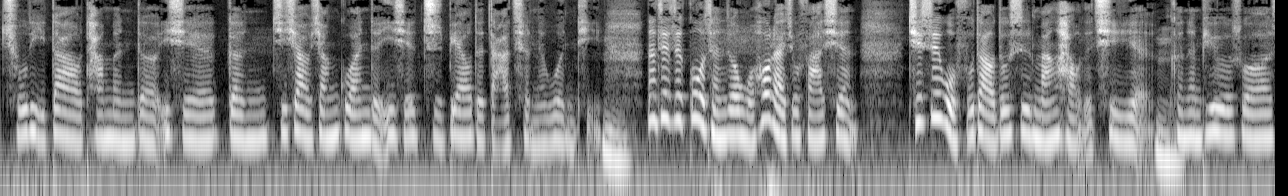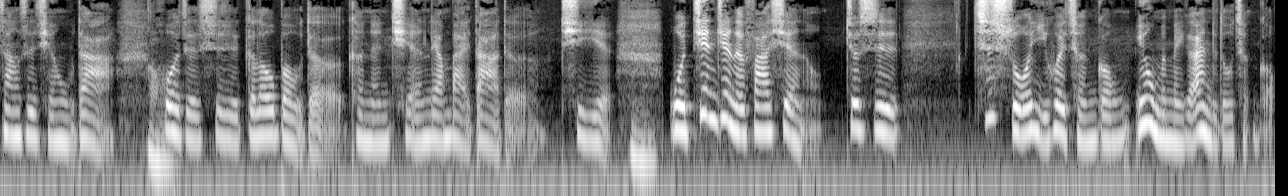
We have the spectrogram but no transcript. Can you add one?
处理到他们的一些跟绩效相关的一些指标的达成的问题。嗯，那在这过程中，我后来就发现，其实我辅导都是蛮好的企业，可能譬如说上市前五大，或者是 global 的可能前两百大的企业。嗯，我渐渐的发现哦，就是。之所以会成功，因为我们每个案子都成功。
